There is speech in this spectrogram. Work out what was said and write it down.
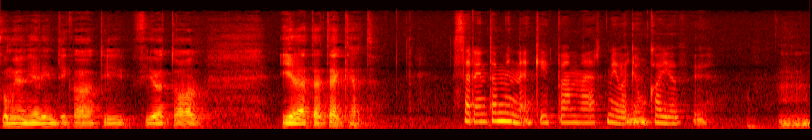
komolyan érintik a ti fiatal életeteket? Szerintem mindenképpen, mert mi vagyunk a jövő. Uh-huh.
